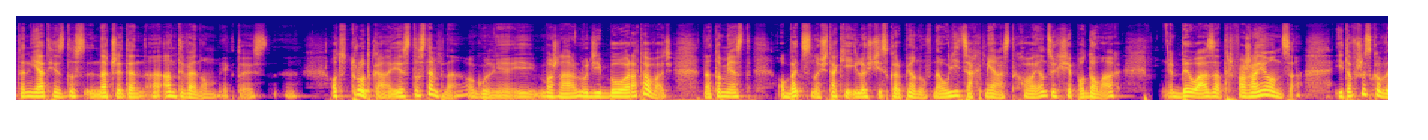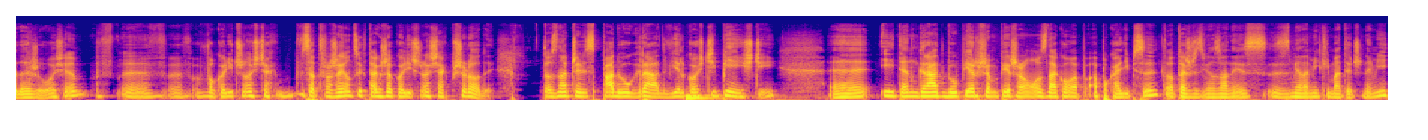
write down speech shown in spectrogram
ten jad jest, dos- znaczy ten antyvenom, jak to jest, odtrutka jest dostępna ogólnie i można ludzi było ratować. Natomiast obecność takiej ilości skorpionów na ulicach miast, chowających się po domach, była zatrważająca. I to wszystko wydarzyło się w, w, w okolicznościach, zatrważających także okolicznościach przyrody. To znaczy spadł grad wielkości pięści e, i ten grad był pierwszym, pierwszą oznaką apokalipsy, to też związane jest z zmianami klimatycznymi,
